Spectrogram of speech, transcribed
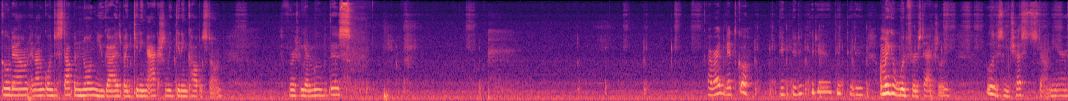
go down and I'm going to stop annoying you guys by getting actually getting cobblestone. First we gotta move this. Alright, let's go. I'm gonna get wood first, actually. Ooh, there's some chests down here.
